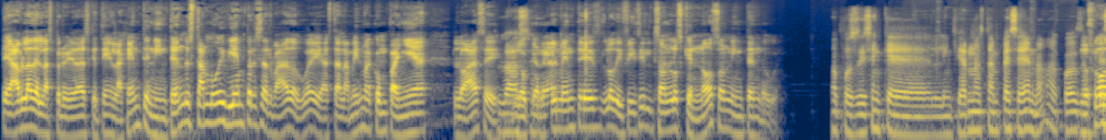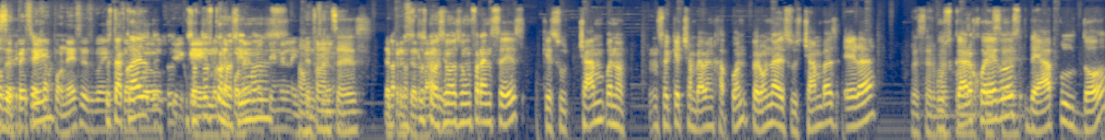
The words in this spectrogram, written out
te habla de las prioridades que tiene la gente. Nintendo está muy bien preservado, güey. Hasta la misma compañía lo hace. Lo Lo, hace. que realmente es lo difícil son los que no son Nintendo, güey. No, pues dicen que el infierno está en PC, ¿no? Juegos de Los juegos de PC, PC sí. japoneses, güey. Pues, que- Nosotros no conocimos a un francés. nosotros conocimos un francés que su cham, bueno, no sé qué chambeaba en Japón, pero una de sus chambas era Reservar buscar juegos PC. de Apple II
